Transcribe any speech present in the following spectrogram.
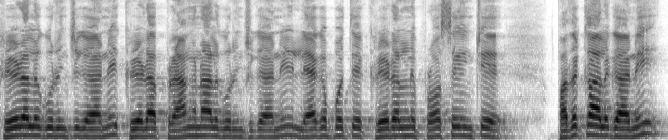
క్రీడల గురించి కానీ క్రీడా ప్రాంగణాల గురించి కానీ లేకపోతే క్రీడల్ని ప్రోత్సహించే పథకాలు కానీ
